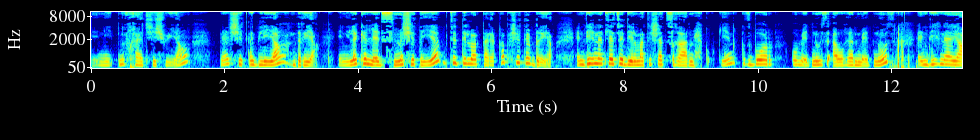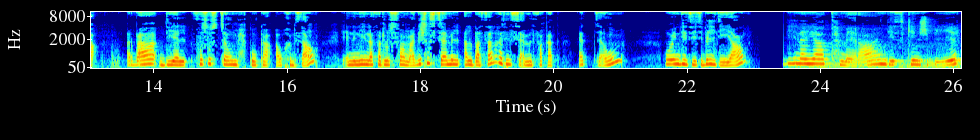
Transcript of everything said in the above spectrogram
يعني تنفخات شي شوية باش يطيب ليا دغيا. يعني إلا كان العدس ماشي طيب تديروا الطريقة باش يطيب دغيا. عندي هنا ثلاثة ديال المطيشات صغار محكوكين قزبور ومعدنوس أو غير معدنوس. عندي هنايا أربعة ديال فصوص الثوم محكوكة أو خمسة. لأنني هنا في هذه الوصفه ما غاديش نستعمل البصل غادي نستعمل فقط الثوم وعندي زيت بلدية. عندي هنايا التحميره عندي سكينجبير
